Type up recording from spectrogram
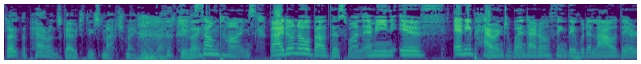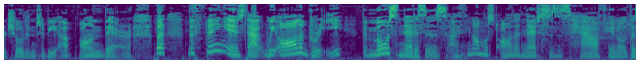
Don't the parents go to these matchmaking events, do they? Sometimes. But I don't know about this one. I mean, if any parent went, I don't think they would allow their children to be up on there. But the thing is that we all agree the most netizens, I think almost all the netizens have, you know, the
